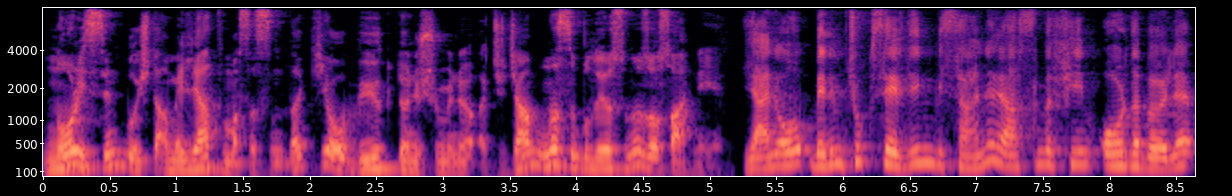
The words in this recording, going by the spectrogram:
Norris'in bu işte ameliyat masasındaki o büyük dönüşümünü açacağım. Nasıl buluyorsunuz o sahneyi? Yani o benim çok sevdiğim bir sahne ve aslında film orada böyle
